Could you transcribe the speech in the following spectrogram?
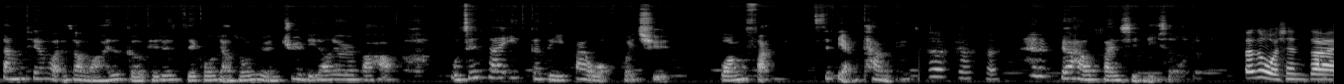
当天晚上嘛，还是隔天，就直接跟我讲说远距离到六月八号，我直接那一个礼拜我回去往返是两趟哎、因为还要搬行李什么的。但是我现在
